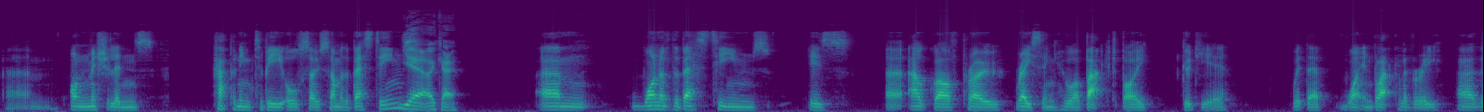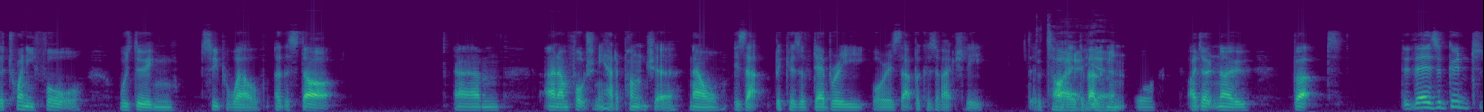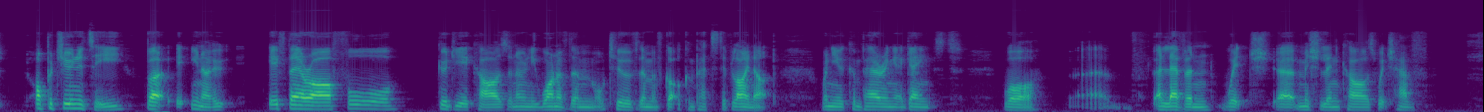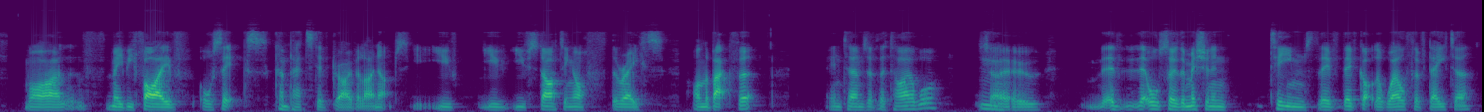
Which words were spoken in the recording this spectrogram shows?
um, on Michelin's happening to be also some of the best teams. Yeah. Okay. Um, one of the best teams is uh, Algarve Pro Racing, who are backed by Goodyear with their white and black livery. Uh, the 24 was doing super well at the start, um, and unfortunately had a puncture. Now, is that because of debris or is that because of actually the, the tire, tire, development? Yeah. Or I don't know, but there's a good opportunity. But you know, if there are four Goodyear cars and only one of them or two of them have got a competitive lineup, when you're comparing against well, uh, 11 which uh, Michelin cars which have well maybe five or six competitive driver lineups. You you you starting off the race on the back foot in terms of the tire war. Mm. So also the Michelin teams they've they've got the wealth of data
